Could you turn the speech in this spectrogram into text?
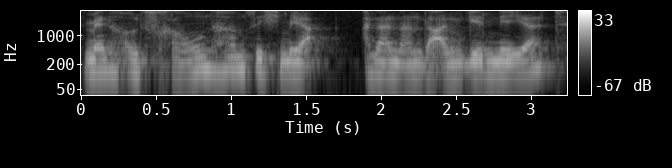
Männer und Frauen haben sich mehr aneinander angenähert.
